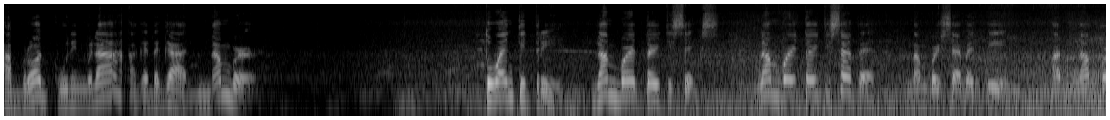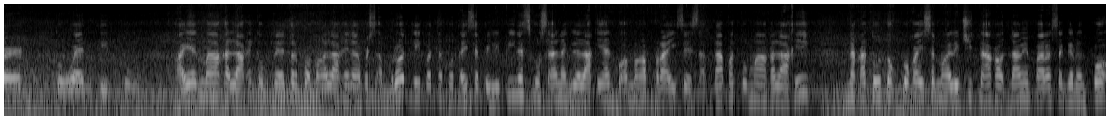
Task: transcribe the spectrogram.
abroad. Kunin mo na agad-agad. Number 23, number 36, number 37, number 17, at number 22. Ayan mga kalaki, kompleto po mga lucky numbers abroad. Lipat na po tayo sa Pilipinas kung saan naglalakihan po ang mga prices. At dapat po mga kalaki, nakatutok po kayo sa mga legit na account namin para sa ganun po,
